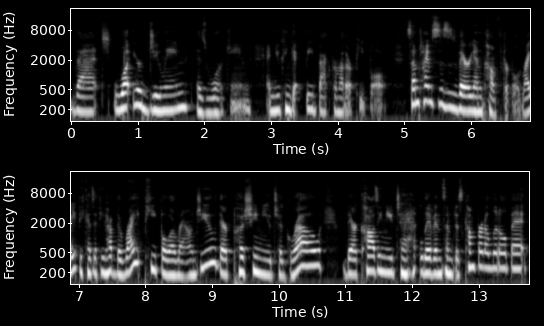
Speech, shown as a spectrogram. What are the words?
that what you're doing is working and you can get feedback from other people. Sometimes this is very uncomfortable, right? Because if you have the right people around you, they're pushing you to grow, they're causing you to live in some discomfort a little bit.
